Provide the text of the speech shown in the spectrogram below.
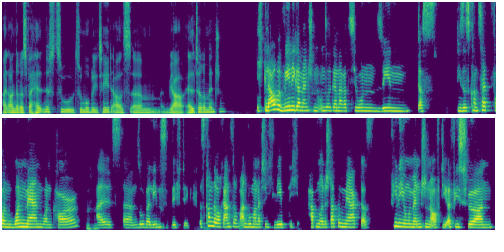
ein anderes Verhältnis zu, zu Mobilität als ähm, ja, ältere Menschen? Ich glaube, weniger Menschen in unserer Generation sehen das dieses Konzept von One Man, One Car mhm. als ähm, so überlebenswichtig. Das kommt aber auch ganz darauf an, wo man natürlich lebt. Ich habe nur in der Stadt bemerkt, dass viele junge Menschen auf die Öffis schwören,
